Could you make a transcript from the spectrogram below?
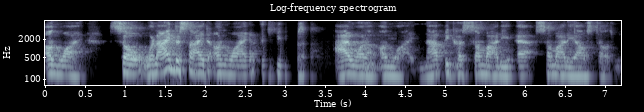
Unwind. So when I decide to unwind, it's because I want to unwind, not because somebody eh, somebody else tells me.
